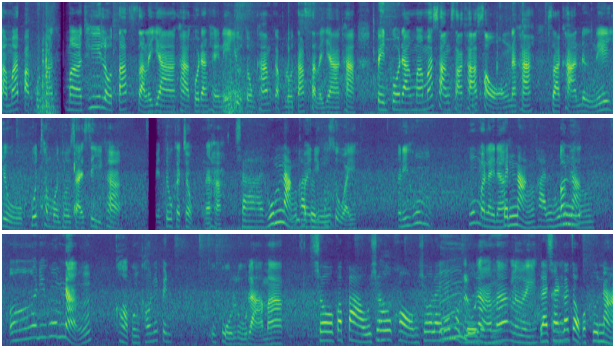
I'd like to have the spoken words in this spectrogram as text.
สามารถปักหมุดมามาที่โลตัสสารยาค่ะ โกดังแห่งนี้อยู่ตรงข้ามกับโลตัสสารยาค่ะ เป็นโกดังมาม่าซังสาขา 2 นะคะ สาขาหนึ่งนี่อยู่พุทธมณฑลสาย 4 ค่ะ เป็นตู้กระจกนะคะใช่หุ้มหนังค่ะใบตัวนี้ก็นี้สวย อันนี้หุ้มหุ้มอะไรนะ เป็นหนังค่ะหุ้เอามเนื้หอนัง อ๋อ นี่หุ้มหนัง ขอบของเขานี่เป็นโอ้โหหรูหรามาก โชว์กระเป๋าโชว์ของโชว์อะไรได้หมดหเลรูยหรามากเลยและชั้นกระจกก็คือหนา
